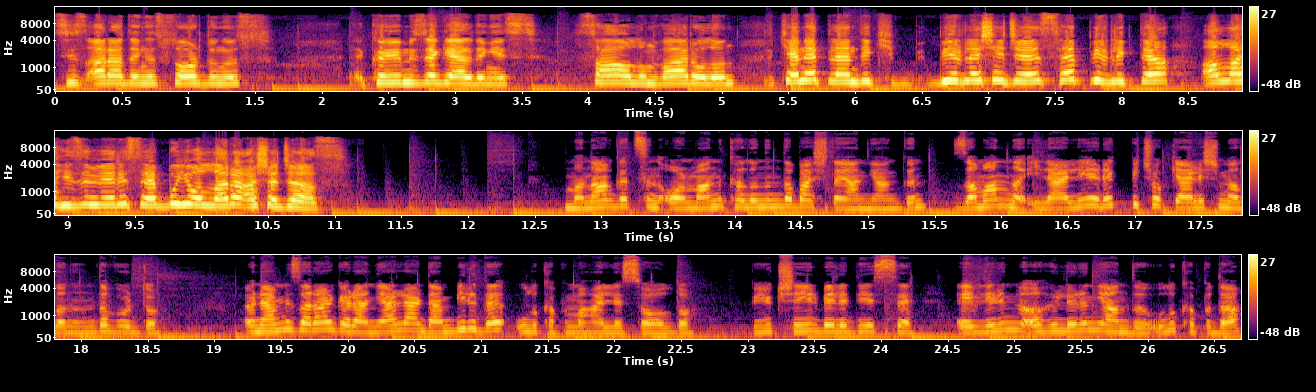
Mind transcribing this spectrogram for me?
Siz aradınız, sordunuz. E, Köyümüze geldiniz. Sağ olun, var olun. Kenetlendik, birleşeceğiz. Hep birlikte Allah izin verirse bu yolları aşacağız. Manavgat'ın ormanlık alanında başlayan yangın zamanla ilerleyerek birçok yerleşim alanını da vurdu. Önemli zarar gören yerlerden biri de Ulukapı Mahallesi oldu. Büyükşehir Belediyesi evlerin ve ahırların yandığı Ulukapı'da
